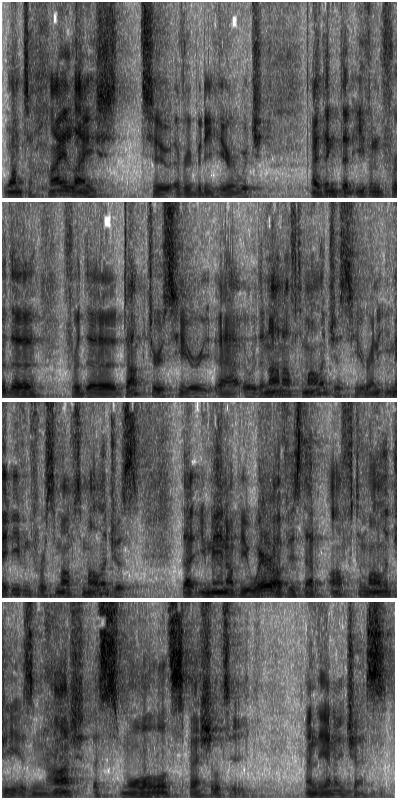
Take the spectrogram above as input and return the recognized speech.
want to highlight to everybody here, which I think that even for the for the doctors here uh, or the non-ophthalmologists here, and maybe even for some ophthalmologists that you may not be aware of, is that ophthalmology is not a small specialty in the NHS,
